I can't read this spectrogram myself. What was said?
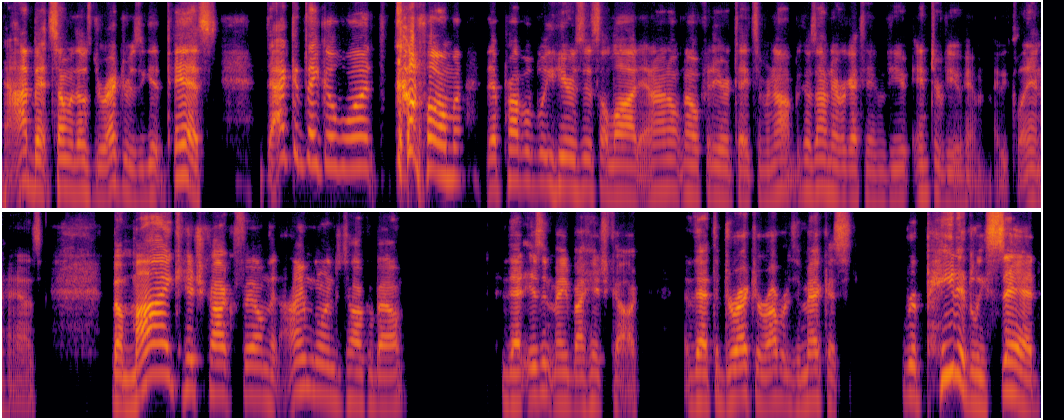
Now, I bet some of those directors get pissed. I can think of one of them that probably hears this a lot, and I don't know if it irritates him or not because I've never got to interview, interview him. Maybe Glenn has. But my Hitchcock film that I'm going to talk about that isn't made by Hitchcock, that the director Robert Zemeckis repeatedly said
